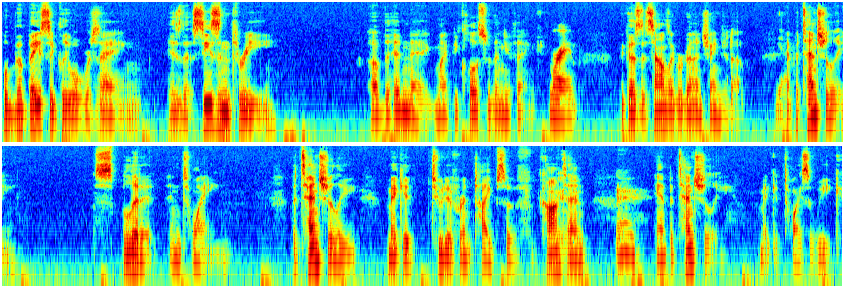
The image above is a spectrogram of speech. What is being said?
Well, but basically, what we're saying is that season three of the Hidden Egg might be closer than you think. Right. because it sounds like we're going to change it up Yeah. and potentially split it in twain potentially make it two different types of content and potentially make it twice a week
